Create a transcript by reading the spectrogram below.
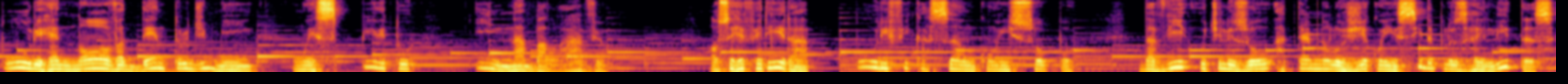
puro e renova dentro de mim um espírito inabalável. Ao se referir à purificação com isopo, Davi utilizou a terminologia conhecida pelos israelitas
